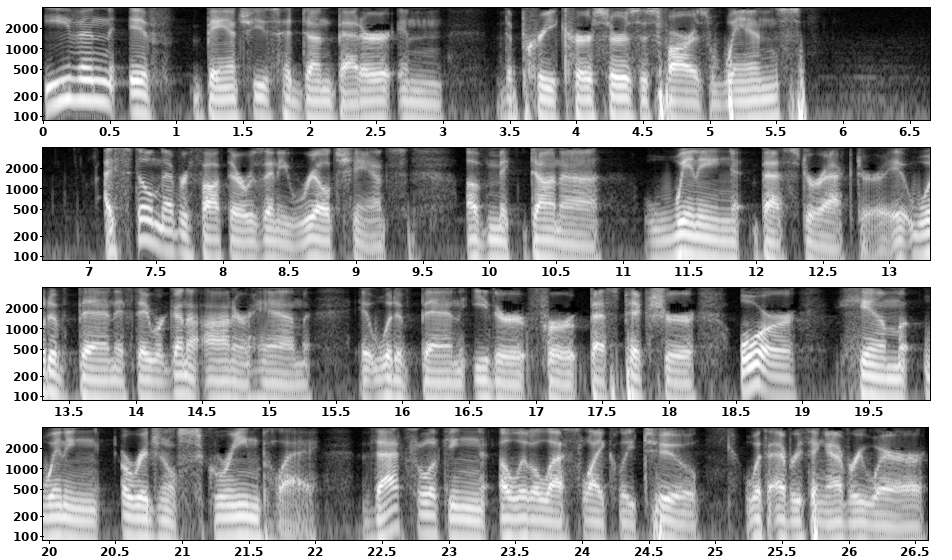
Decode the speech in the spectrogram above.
even if Banshees had done better in the precursors as far as wins, I still never thought there was any real chance of McDonagh winning Best Director. It would have been, if they were going to honor him, it would have been either for Best Picture or him winning Original Screenplay. That's looking a little less likely too, with everything everywhere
